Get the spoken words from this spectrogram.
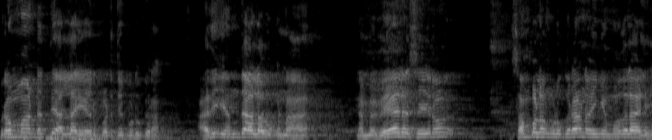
பிரம்மாண்டத்தை எல்லாம் ஏற்படுத்தி கொடுக்குறான். அது எந்த அளவுக்குன்னா நம்ம வேலை செய்கிறோம் சம்பளம் கொடுக்குறான்னு வைங்க முதலாளி.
